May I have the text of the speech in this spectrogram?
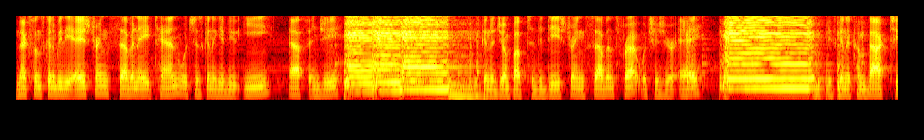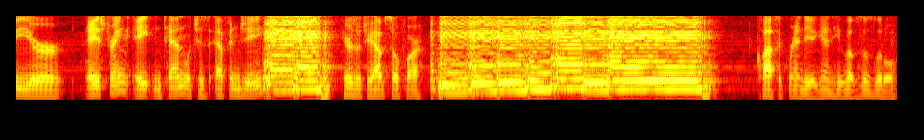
next one's going to be the A string, 7, 8, 10, which is going to give you E, F, and G. He's going to jump up to the D string, 7th fret, which is your A. He's going to come back to your A string, 8 and 10, which is F and G. Here's what you have so far. Classic Randy again. He loves those little.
